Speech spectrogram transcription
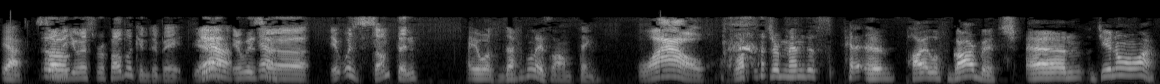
Yeah. So, So the U.S. Republican debate. Yeah, Yeah, it was. yeah. Uh, it was something. it was definitely something. Wow. What a tremendous uh, pile of garbage. And do you know what?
